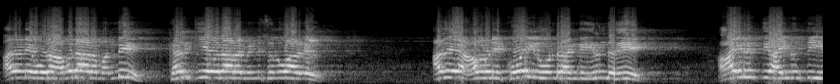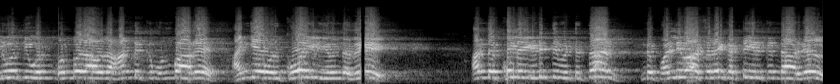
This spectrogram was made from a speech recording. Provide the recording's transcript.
அதனுடைய ஒரு அவதாரம் வந்து கல்கி அவதாரம் என்று சொல்லுவார்கள். அது அவருடைய கோயில் ஒன்று அங்கு இருந்தது. ஆயிரத்தி ஐநூத்தி இருபத்தி ஒன்பதாவது ஆண்டுக்கு முன்பாக அங்கே ஒரு கோயில் இருந்தது. அந்த கோயிலை இடித்து விட்டுத்தான் இந்த பள்ளிவாசலை கட்டி இருக்கின்றார்கள்.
